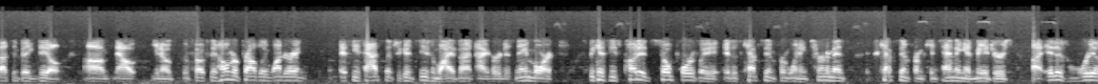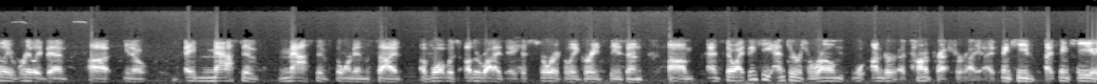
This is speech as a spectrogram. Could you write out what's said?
that's a big deal. Um, now, you know, the folks at home are probably wondering if he's had such a good season, why haven't I heard his name more? Because he's putted so poorly. It has kept him from winning tournaments. It's kept him from contending at majors. Uh, it has really, really been uh, you know, a massive, massive thorn in the side of what was otherwise a historically great season. Um, and so I think he enters Rome under a ton of pressure. I, I think he, I think he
